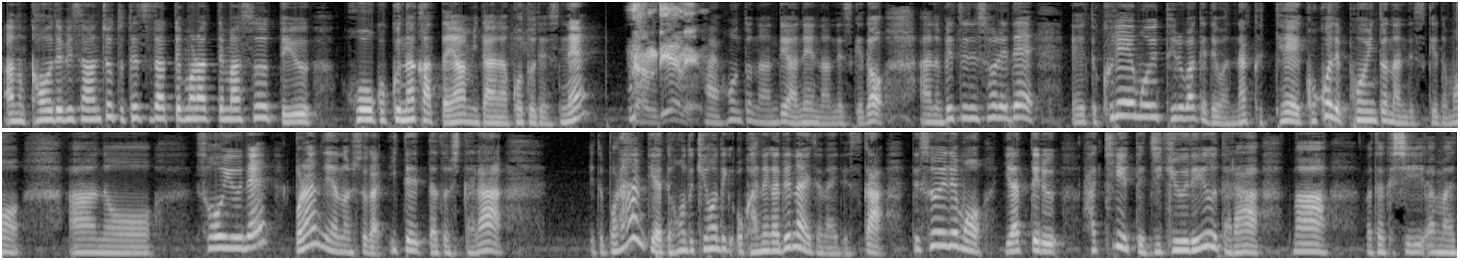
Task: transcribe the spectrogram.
あの、顔デビさんちょっと手伝ってもらってますっていう報告なかったやん、みたいなことですね。なんでやねん。はい、本当なんでやねんなんですけど、あの別にそれで、えっ、ー、と、クレームを言ってるわけではなくて、ここでポイントなんですけども、あの、そういうね、ボランティアの人がいてたとしたら、えっと、ボランティアって本当基本的にお金が出ないじゃないですか。で、それでもやってる、はっきり言って時給で言うたら、まあ、私、あまあ、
